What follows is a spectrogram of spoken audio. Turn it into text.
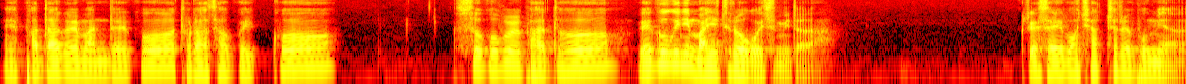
네, 바닥을 만들고 돌아서고 있고, 수급을 봐도 외국인이 많이 들어오고 있습니다. 그래서 일본 차트를 보면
